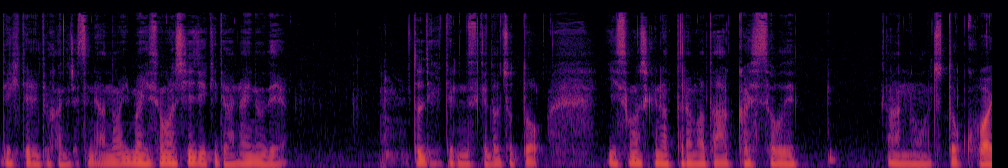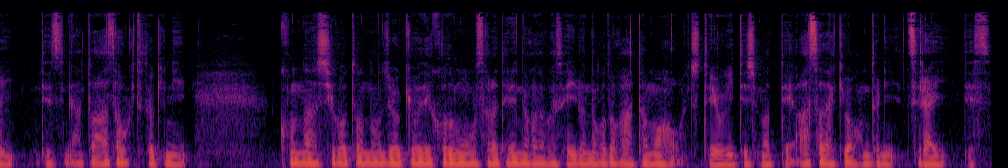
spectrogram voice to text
できてるという感じですね。あの今忙しい時期ではないのでとできてるんですけどちょっと忙しくなったらまた悪化しそうであのちょっと怖いですね。あと朝起きた時にこんな仕事の状況で子供を育てれるのかとかですねいろんなことが頭をちょっとよぎってしまって朝だけは本当に辛いです。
